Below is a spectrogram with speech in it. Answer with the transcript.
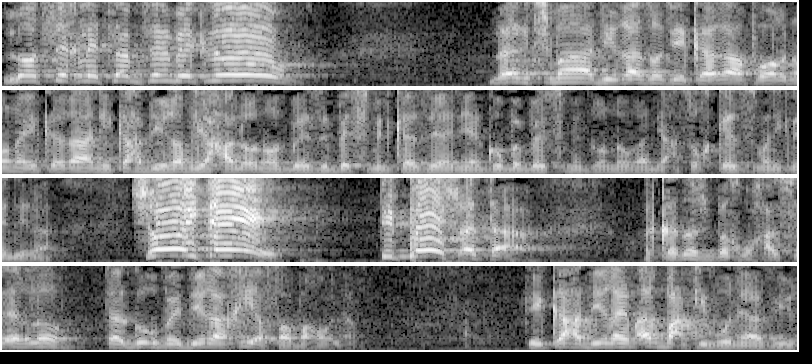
לא צריך לצמצם בכלום. לא יגיד, שמע, הדירה הזאת יקרה, פה ארנונה יקרה, אני אקח דירה בלי חלונות באיזה בסמנט כזה, אני אגור בבסמנט, לא נורא, אני אחסוך כסף ואני אקנה דירה. שויטה! טיפש אתה! הקדוש ברוך הוא חסר לו, תגור בדירה הכי יפה בעולם. תיקח דירה עם ארבע כיווני אוויר.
